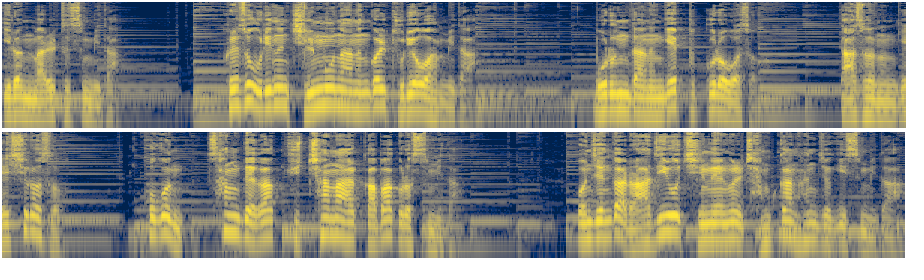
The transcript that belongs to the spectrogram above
이런 말을 듣습니다. 그래서 우리는 질문하는 걸 두려워합니다. 모른다는 게 부끄러워서, 나서는 게 싫어서, 혹은 상대가 귀찮아 할까봐 그렇습니다. 언젠가 라디오 진행을 잠깐 한 적이 있습니다.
